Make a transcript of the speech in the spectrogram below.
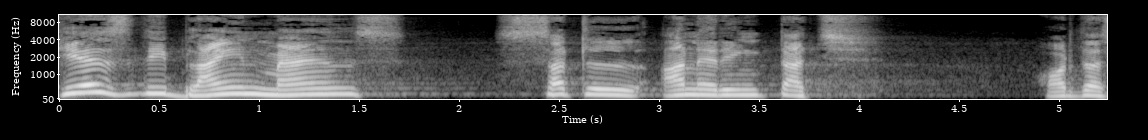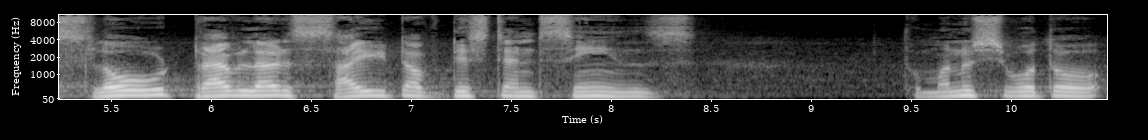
Hears the blind man subtle unerring touch और the slow traveller sight of distant scenes तो मनुष्य वो तो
